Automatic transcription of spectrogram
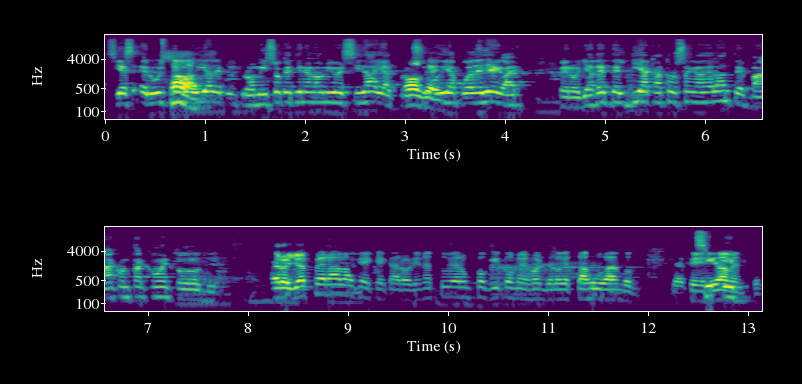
si es el último día de compromiso que tiene la universidad y al próximo día puede llegar, pero ya desde el día 14 en adelante van a contar con él todos los días. Pero yo esperaba que, que, Carolina estuviera un poquito mejor de lo que está jugando, definitivamente.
